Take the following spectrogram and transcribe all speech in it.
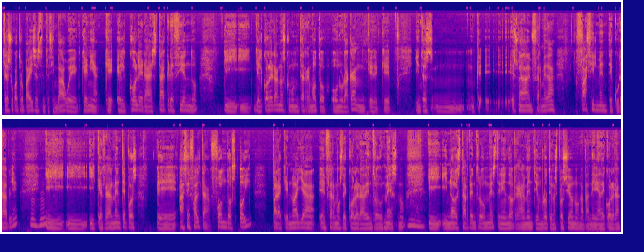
tres o cuatro países entre Zimbabue, Kenia, que el cólera está creciendo. Y, y, el cólera no es como un terremoto o un huracán, que, que y entonces mm, eh, es una enfermedad fácilmente curable y, y, que realmente pues hace falta fondos hoy para que no haya enfermos de cólera dentro de un mes, ¿no? Y, no estar dentro de un mes teniendo realmente un brote, una explosión o una pandemia de cólera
